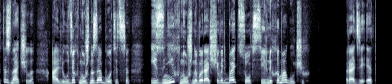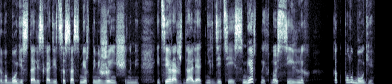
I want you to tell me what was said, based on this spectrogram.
Это значило, о людях нужно заботиться, из них нужно выращивать бойцов, сильных и могучих. Ради этого боги стали сходиться со смертными женщинами, и те рождали от них детей, смертных, но сильных, как полубоги.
